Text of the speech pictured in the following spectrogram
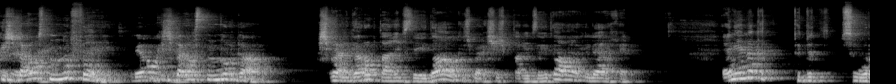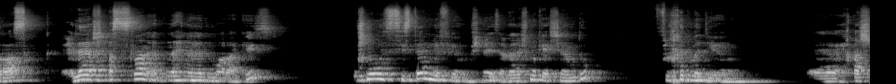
كيتباع وسط منه الفانيد كيتباع وسط منه الكارو كيتباع الكارو بطريقه زايده وكيتباع الحشيش بطريقه زايده إلى آخره. يعني هنا كت- كتبدا تسول راسك علاش أصلا عندنا حنا هاد المراكز؟ وشنو هو ال système اللي فيهم؟ شنو زعما شنو كيعتمدوا؟ في الخدمه ديالهم آه، حقاش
